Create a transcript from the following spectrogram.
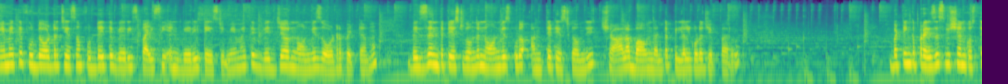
మేమైతే ఫుడ్ ఆర్డర్ చేసాం. ఫుడ్ అయితే very spicy and very tasty మేమైతే veg or non veg order పెట్టాము. వెజ్ ఎంత టేస్ట్గా ఉందో నాన్ వెజ్ కూడా అంతే టేస్ట్గా ఉంది. చాలా బాగుందంట పిల్లలు కూడా చెప్పారు. బట్ ఇంకా ప్రైజెస్ విషయానికి వస్తే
